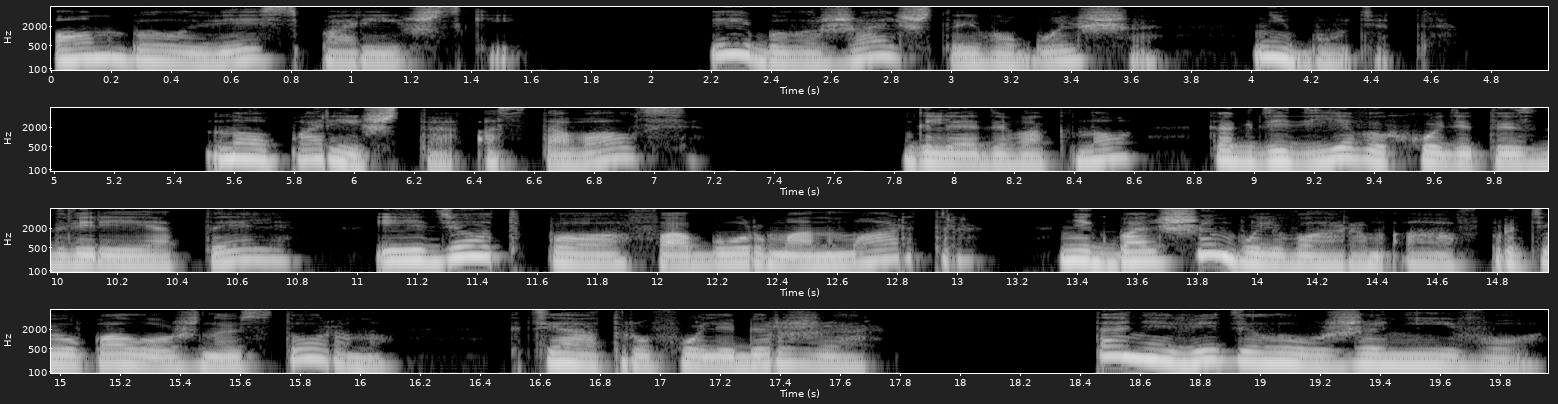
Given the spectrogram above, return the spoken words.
Он был весь парижский. Ей было жаль, что его больше не будет. Но Париж-то оставался. Глядя в окно, как Дидье выходит из дверей отеля и идет по Фабур-Монмартр, не к большим бульварам, а в противоположную сторону, к театру Фоли-Бержер, Таня видела уже не его,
